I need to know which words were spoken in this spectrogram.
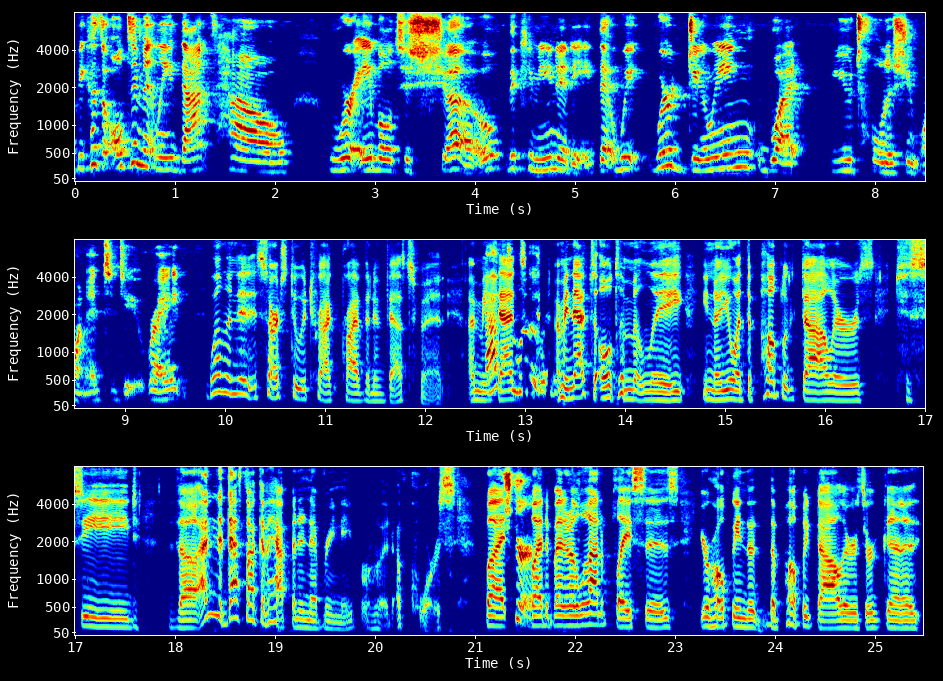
Because ultimately that's how we're able to show the community that we we're doing what you told us you wanted to do right well, and it starts to attract private investment. I mean, Absolutely. that's I mean, that's ultimately, you know, you want the public dollars to seed the and that's not going to happen in every neighborhood, of course. But sure. but but in a lot of places, you're hoping that the public dollars are going to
